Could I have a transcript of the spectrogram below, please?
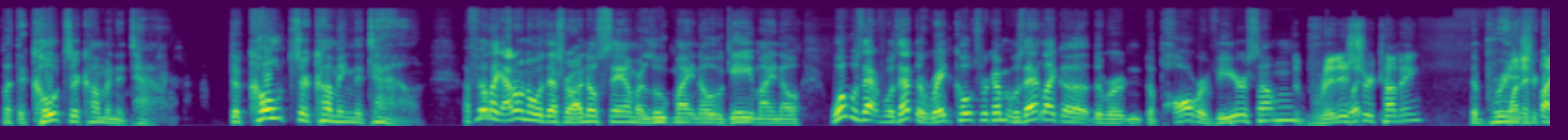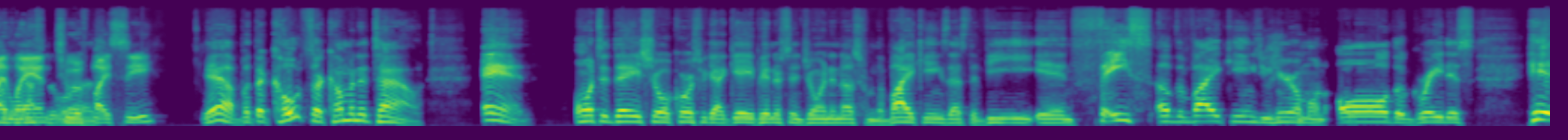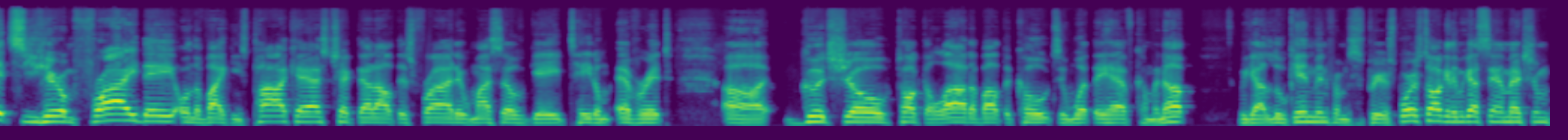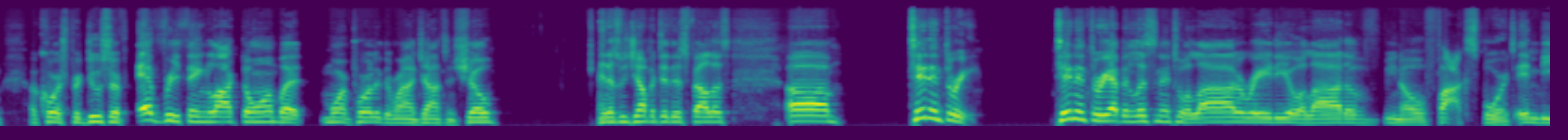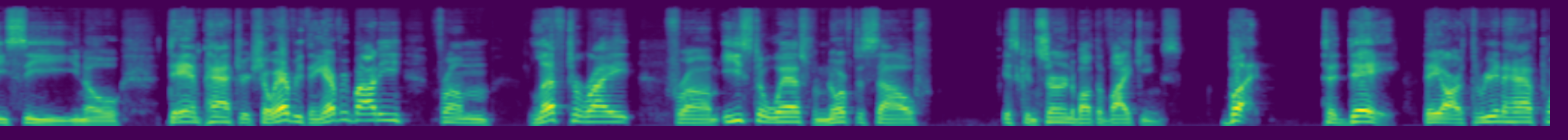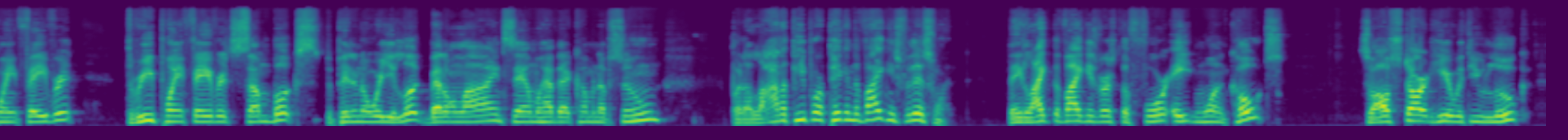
but the Colts are coming to town. The Colts are coming to town. I feel like I don't know what that's for. I know Sam or Luke might know, Gabe might know. What was that? Was that the Red Colts were coming? Was that like a the the Paul Revere or something? The British what? are coming. The British are coming. one if by land, two if by sea. Yeah, but the Coats are coming to town. And on today's show, of course, we got Gabe Henderson joining us from the Vikings. That's the VEN face of the Vikings. You hear him on all the greatest hits. You hear him Friday on the Vikings podcast. Check that out this Friday with myself, Gabe, Tatum Everett. Uh, good show. Talked a lot about the Colts and what they have coming up. We got Luke Inman from Superior Sports Talk, and then we got Sam Ekstrom, of course, producer of everything Locked On, but more importantly, the Ron Johnson Show. And as we jump into this, fellas, um, 10 and 3. 10 and 3 i've been listening to a lot of radio a lot of you know fox sports nbc you know Dan Patrick show, everything. Everybody from left to right, from east to west, from north to south is concerned about the Vikings. But today, they are three and a half point favorite, three point favorites, some books, depending on where you look. Bet online. Sam will have that coming up soon. But a lot of people are picking the Vikings for this one. They like the Vikings versus the four, eight, and one Colts. So I'll start here with you, Luke.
